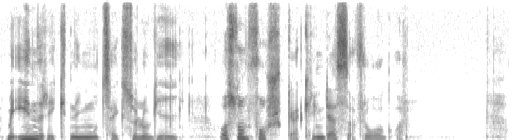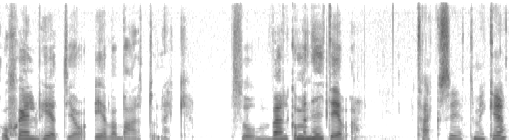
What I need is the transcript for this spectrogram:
med inriktning mot sexologi och som forskar kring dessa frågor. Och själv heter jag Eva Bartonek. Så välkommen hit Eva! Tack så jättemycket!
